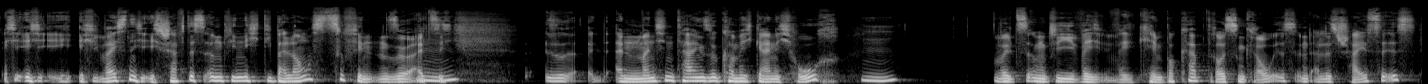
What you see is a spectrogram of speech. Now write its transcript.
ich, ich, ich, weiß nicht, ich schaffe das irgendwie nicht, die Balance zu finden. So als ich, so, an manchen Tagen so komme ich gar nicht hoch, weil es irgendwie, weil, weil ich keinen Bock hab, draußen grau ist und alles scheiße ist.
